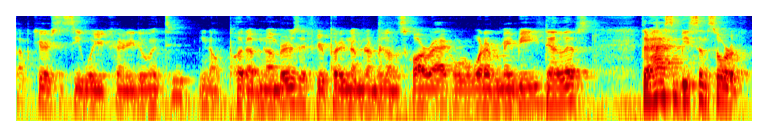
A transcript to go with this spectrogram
I'm curious to see what you're currently doing to, you know, put up numbers. If you're putting up numbers on the squat rack or whatever may be, deadlifts, there has to be some sort of,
